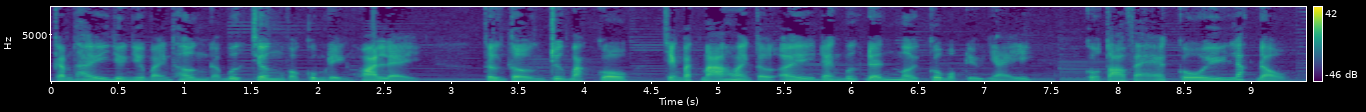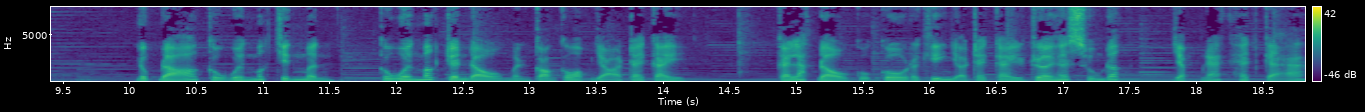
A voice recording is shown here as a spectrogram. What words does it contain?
cảm thấy dường như bản thân đã bước chân vào cung điện hoa lệ. Tưởng tượng trước mặt cô, chàng bạch mã hoàng tử ấy đang bước đến mời cô một điệu nhảy. Cô tỏ vẻ cố ý lắc đầu. Lúc đó cô quên mất chính mình, cô quên mất trên đầu mình còn có một giỏ trái cây. Cái lắc đầu của cô đã khiến vỏ trái cây rơi hết xuống đất, dập nát hết cả.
